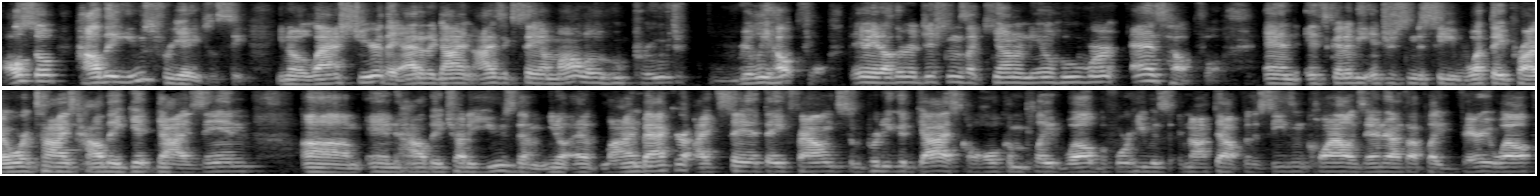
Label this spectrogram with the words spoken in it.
Also, how they use free agency. You know, last year they added a guy in Isaac Seumalo who proved really helpful. They made other additions like Keanu Neal who weren't as helpful. And it's going to be interesting to see what they prioritize, how they get guys in um, and how they try to use them. You know, at linebacker, I'd say that they found some pretty good guys. Cole Holcomb played well before he was knocked out for the season. Kwon Alexander, I thought, played very well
